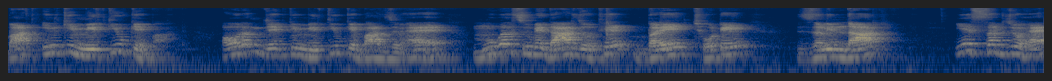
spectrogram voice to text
बात इनकी मृत्यु के बाद, औरंगज़ेब की मृत्यु के बाद जो है, मुगल सूबेदार जो थे, बड़े, छोटे, जमींदार, ये सब जो है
